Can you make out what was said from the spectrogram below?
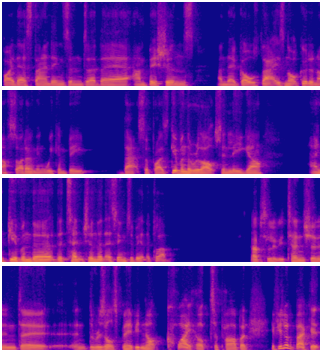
by their standings and uh, their ambitions and their goals, that is not good enough. So I don't think we can be that surprised, given the results in Ligue, and given the the tension that there seemed to be at the club. Absolutely tension, and uh, and the results maybe not quite up to par. But if you look back at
